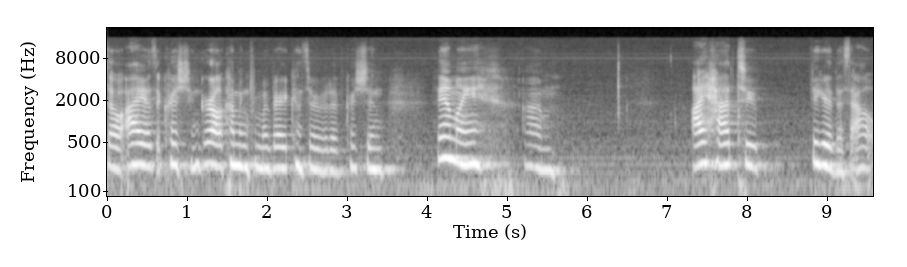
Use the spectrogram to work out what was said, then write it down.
so I, as a Christian girl coming from a very conservative Christian family, um, I had to figure this out.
